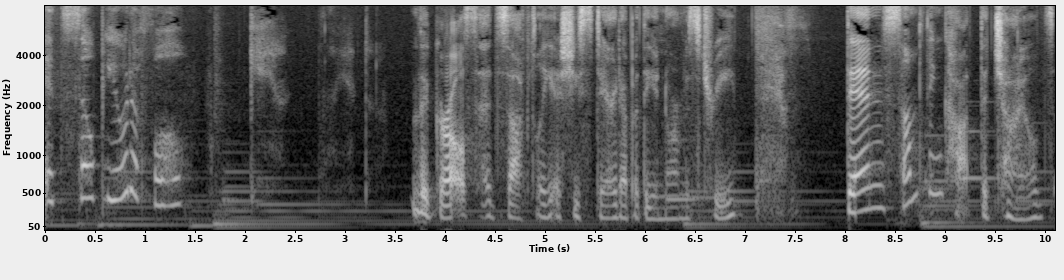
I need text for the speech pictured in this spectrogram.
It's so beautiful, the girl said softly as she stared up at the enormous tree. Then something caught the child's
